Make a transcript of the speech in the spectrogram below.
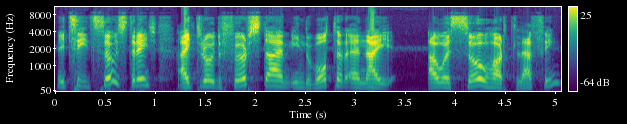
It's it's so strange. I throw the first time in the water and I I was so hard laughing,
